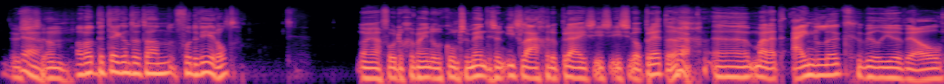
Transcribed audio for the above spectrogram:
Dus, ja. um, maar wat betekent dat dan voor de wereld? Nou ja, voor de gemiddelde consument is een iets lagere prijs is, is wel prettig. Ja. Uh, maar uiteindelijk wil je wel,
